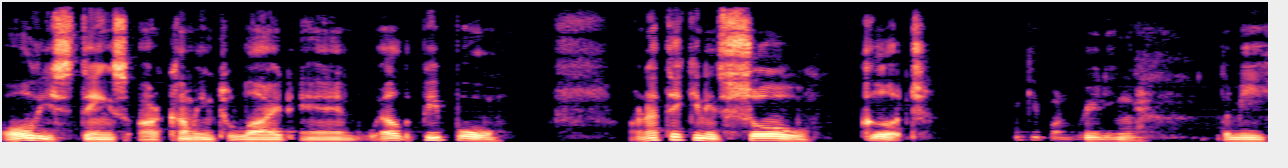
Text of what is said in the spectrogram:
all these things are coming to light, and well, the people are not taking it so good. Keep on reading let me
